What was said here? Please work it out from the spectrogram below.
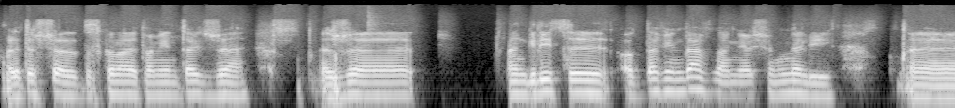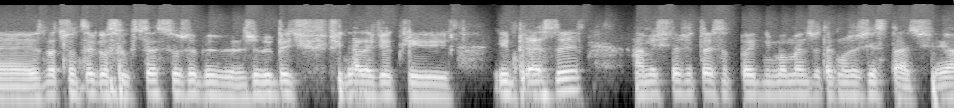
ale też trzeba doskonale pamiętać, że, że Anglicy od dawien dawna nie osiągnęli e, znaczącego sukcesu, żeby, żeby być w finale wielkiej imprezy, a myślę, że to jest odpowiedni moment, że tak może się stać. Ja,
